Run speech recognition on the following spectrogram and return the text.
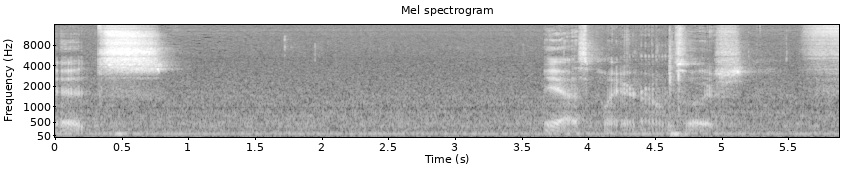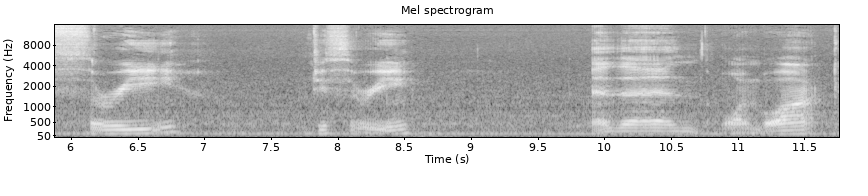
it's yeah, it's playing around. So there's three, two, three, and then one block.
